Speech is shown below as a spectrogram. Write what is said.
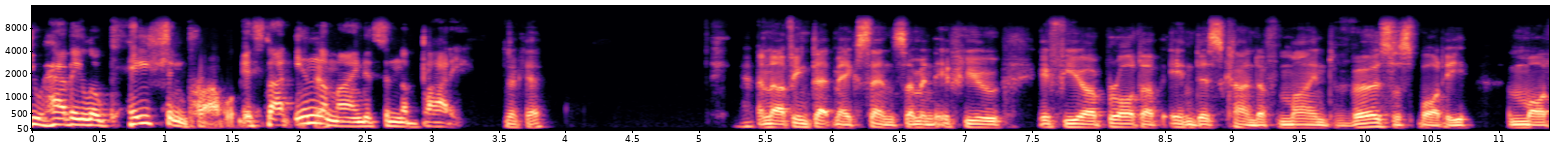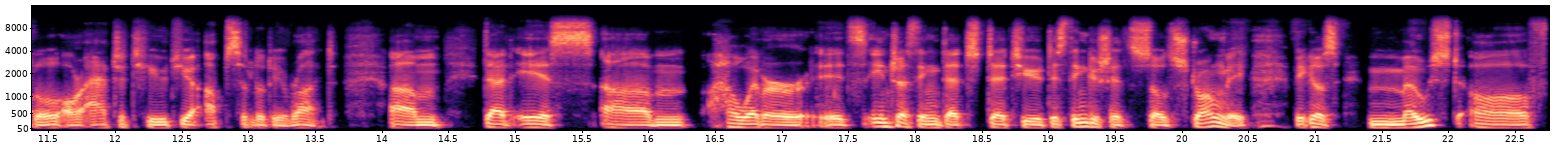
You have a location problem. It's not in the mind, it's in the body. Okay. And I think that makes sense. I mean, if you if you are brought up in this kind of mind versus body model or attitude, you're absolutely right. Um, that is, um, however, it's interesting that that you distinguish it so strongly because most of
